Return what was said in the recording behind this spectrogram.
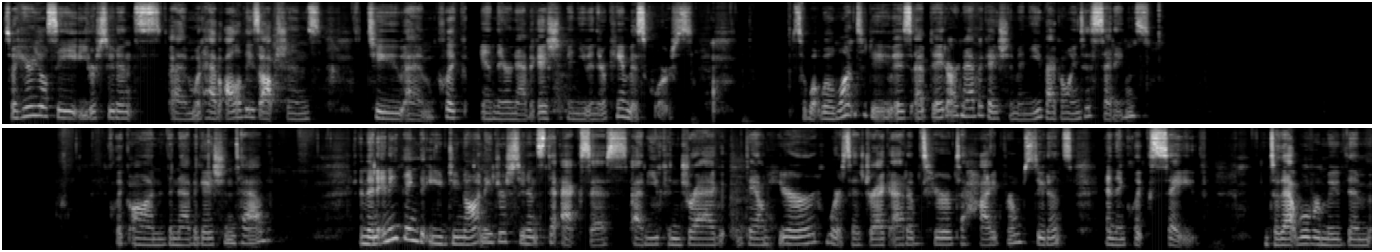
So here you'll see your students um, would have all of these options to um, click in their navigation menu in their Canvas course. So what we'll want to do is update our navigation menu by going to settings. Click on the navigation tab. And then anything that you do not need your students to access, um, you can drag down here where it says drag items here to hide from students and then click save. And so that will remove them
